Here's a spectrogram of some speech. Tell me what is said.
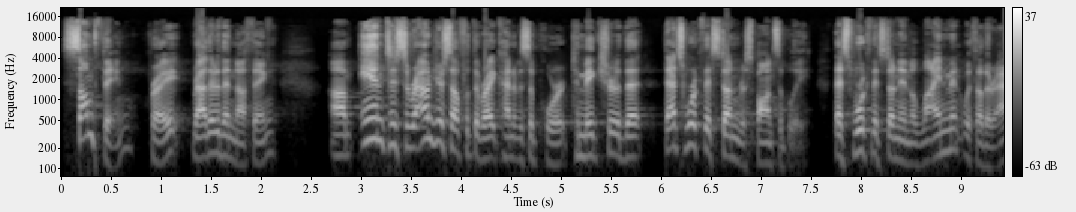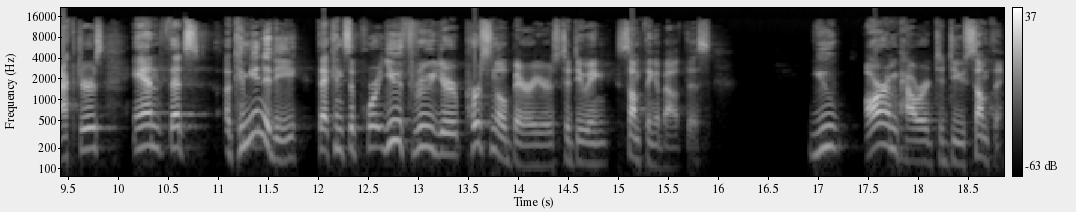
something, right, rather than nothing, um, and to surround yourself with the right kind of support to make sure that that's work that's done responsibly. That's work that's done in alignment with other actors, and that's a community that can support you through your personal barriers to doing something about this. You are empowered to do something.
